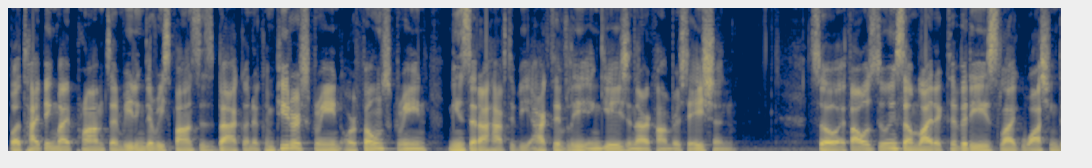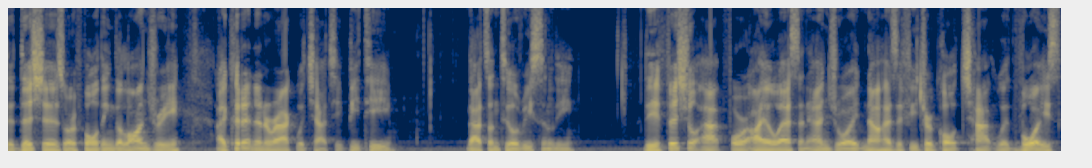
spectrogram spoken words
But typing my prompts and reading the responses back on a computer screen or phone screen means that I have to be actively engaged in our conversation. So if I was doing some light activities like washing the dishes or folding the laundry, I couldn't interact with ChatGPT. That's until recently. The official app for iOS and Android now has a feature called Chat with Voice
